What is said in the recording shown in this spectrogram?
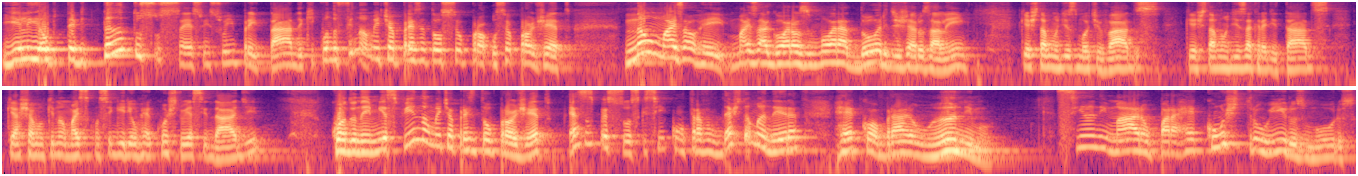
E ele obteve tanto sucesso em sua empreitada que, quando finalmente apresentou o seu, o seu projeto, não mais ao rei, mas agora aos moradores de Jerusalém, que estavam desmotivados, que estavam desacreditados, que achavam que não mais conseguiriam reconstruir a cidade. Quando Neemias finalmente apresentou o projeto, essas pessoas que se encontravam desta maneira recobraram ânimo, se animaram para reconstruir os muros,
